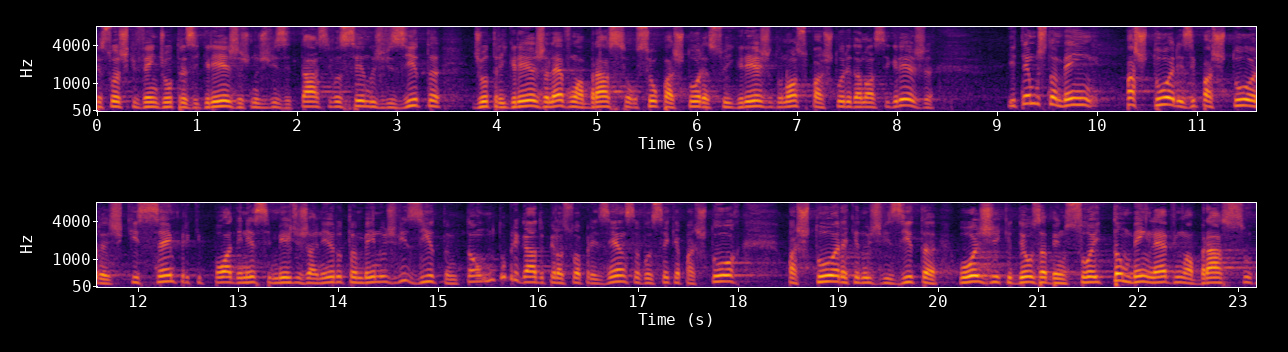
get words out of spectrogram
pessoas que vêm de outras igrejas nos visitar. Se você nos visita de outra igreja, leva um abraço ao seu pastor, à sua igreja, do nosso pastor e da nossa igreja. E temos também pastores e pastoras que sempre que podem, nesse mês de janeiro, também nos visitam. Então, muito obrigado pela sua presença, você que é pastor, pastora que nos visita hoje, que Deus abençoe. Também leve um abraço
